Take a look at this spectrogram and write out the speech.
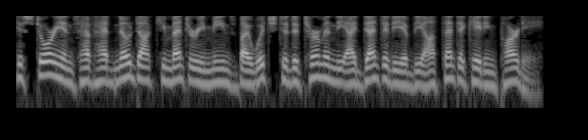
Historians have had no documentary means by which to determine the identity of the authenticating party.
